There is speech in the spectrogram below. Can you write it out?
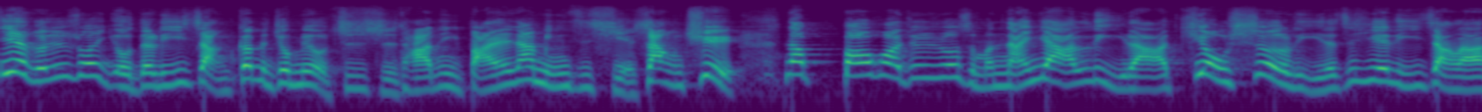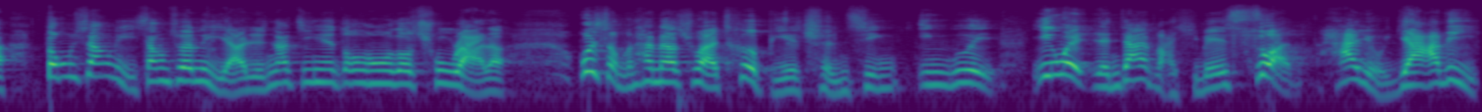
第二个就是说，有的里长根本就没有支持他，你把人家名字写上去，那包括就是说什么南雅里啦、旧社里的这些里长啦、东乡里、乡村里啊，人家今天都通通都出来了，为什么他们要出来特别澄清？因为因为人家把旗杯算，他有压力，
